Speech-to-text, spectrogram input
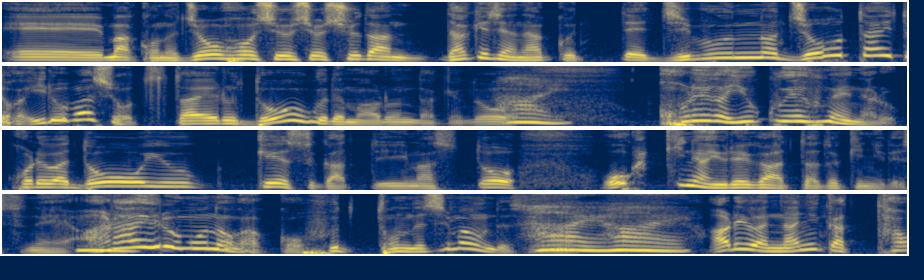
えーまあ、この情報収集手段だけじゃなくって自分の状態とかいる場所を伝える道具でもあるんだけど、うんはい。これが行方不明になるこれはどういうケースかって言いますと大きな揺れがあった時にですね、うん。あらゆるものがこう吹っ飛んでしまうんですよね、はいはい。あるいは何か倒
